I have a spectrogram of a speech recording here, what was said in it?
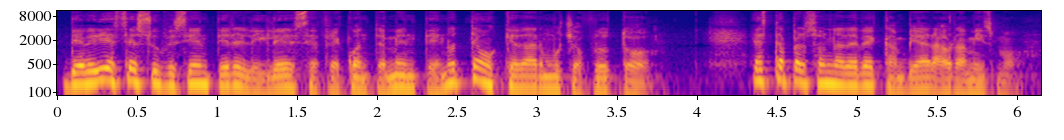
debería ser suficiente ir a la iglesia frecuentemente, no tengo que dar mucho fruto. Esta persona debe cambiar ahora mismo.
